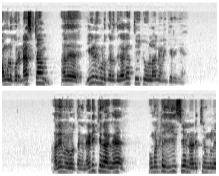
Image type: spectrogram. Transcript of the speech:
அவங்களுக்கு ஒரு நஷ்டம் அதை ஈடு கொடுக்கறதுக்காக தூக்கி விடலான்னு நினைக்கிறீங்க. அதே மாதிரி ஒருத்தங்க நடிக்கிறாங்க உங்கள்கிட்ட ஈஸியாக நடிச்சு உங்களை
